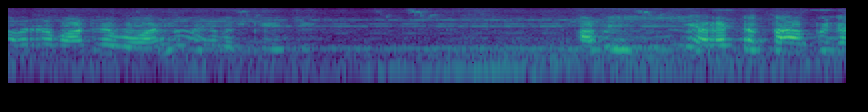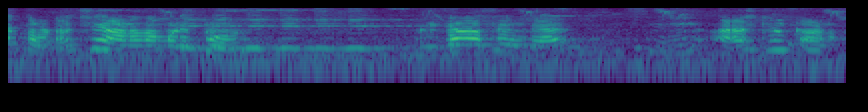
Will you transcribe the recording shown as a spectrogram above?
അവരുടെ പാട്ടിന് പോകാൻ അനുവദിക്കുകയും ചെയ്തു. അപ്പൊ ഈ ഇരട്ടത്താപ്പിന്റെ തുടർച്ചയാണ് നമ്മളിപ്പോൾ റിജാസിന്റെ ഈ അറസ്റ്റിൽ കാണാം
